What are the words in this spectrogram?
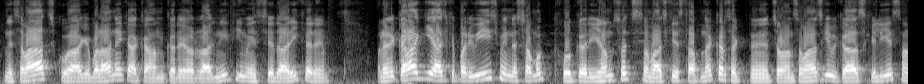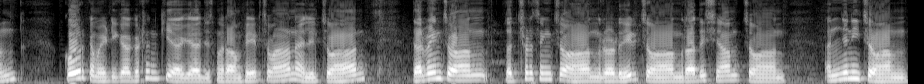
अपने समाज को आगे बढ़ाने का काम करें और राजनीति में हिस्सेदारी करें। उन्होंने कहा कि आज के परिवेश में नशा मुक्त होकर ही हम स्वच्छ समाज की स्थापना कर सकते हैं। चौहान समाज के विकास के लिए संघ कोर कमेटी का गठन किया गया, जिसमें रामफेर चौहान, अनिल चौहान, धर्मेंद्र चौहान, लक्षण सिंह चौहान, रणधीर चौहान, राधेश्याम चौहान, अंजनी चौहान,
